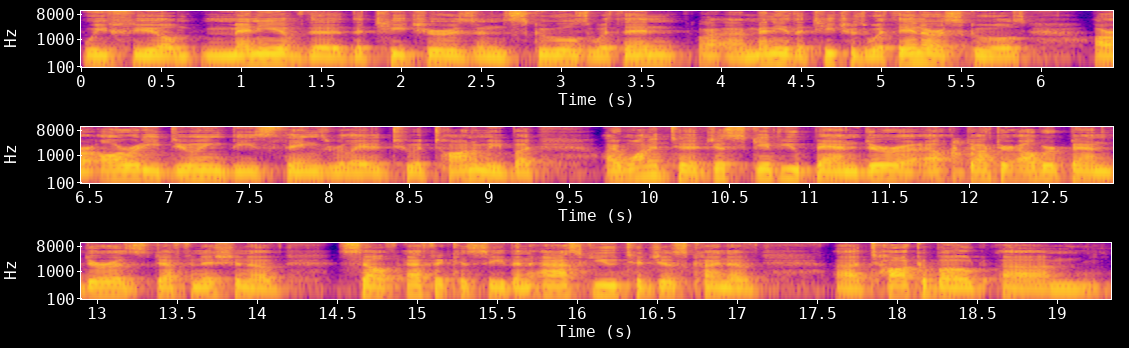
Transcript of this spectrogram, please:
we feel many of the, the teachers and schools within, uh, many of the teachers within our schools are already doing these things related to autonomy. But I wanted to just give you Bandura, Dr. Albert Bandura's definition of self efficacy, then ask you to just kind of uh, talk about um,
